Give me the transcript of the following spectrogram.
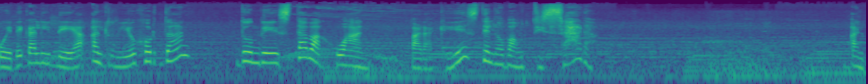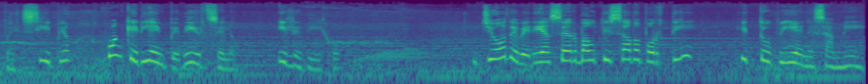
fue de Galilea al río Jordán, donde estaba Juan, para que éste lo bautizara. Al principio, Juan quería impedírselo y le dijo, Yo debería ser bautizado por ti y tú vienes a mí.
